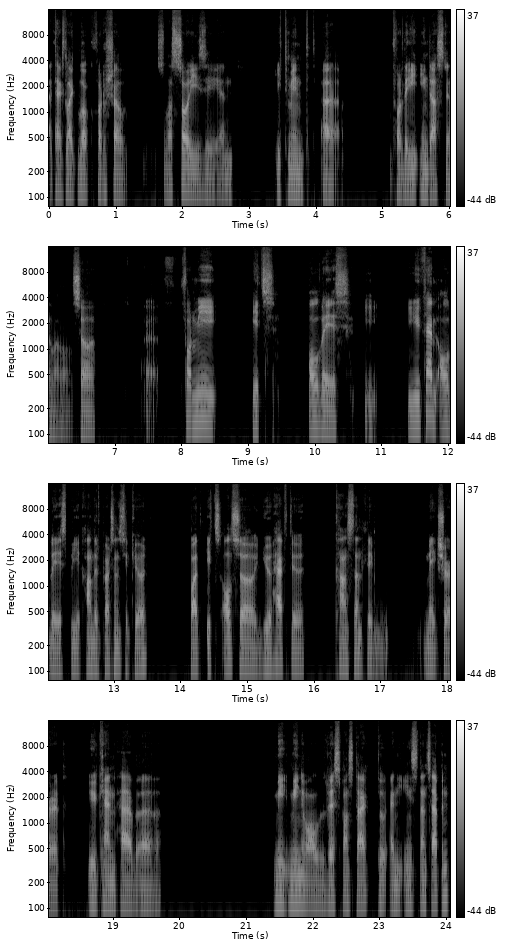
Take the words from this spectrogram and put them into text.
attacks like Log4Shell was so easy, and it meant uh, for the industrial level. So uh, for me, it's always you can't always be 100% secure, but it's also you have to constantly make sure you can have a mi- minimal response time to any instance happen.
